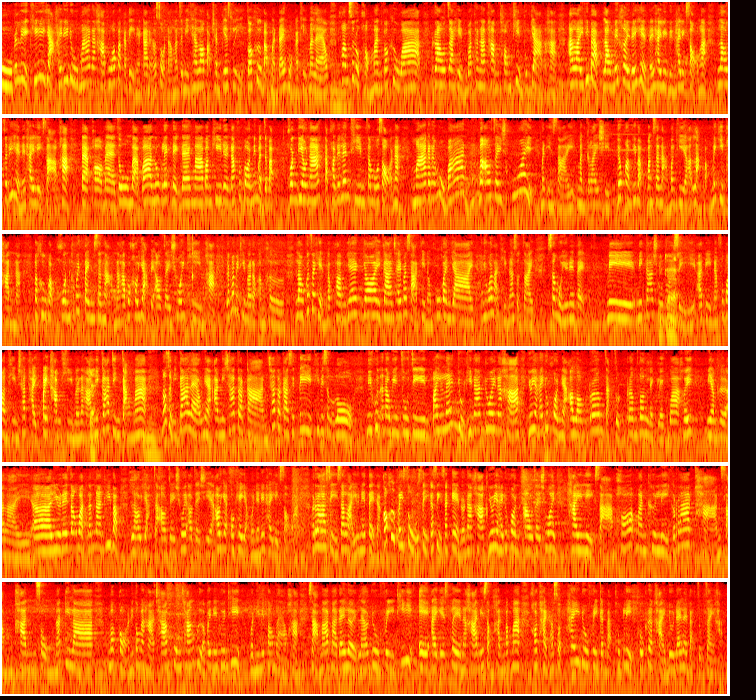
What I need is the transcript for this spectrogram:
หูเป็นลีกที่อยากให้ได้ดูมากนะคะ เพราะว่าปกติเนี่ยการถ่ายทอดสดอะมันจะมีแค่รอบแบบแชมเปี้ยนส์ลีกก็คือแบบเหมือนได้หัวกะทิมาแล้วอืมความสนุกของมันก็คือว่า เราจะเห็นวัฒนธรรมท้องถิ่นทุกอย่างอะค่ะ อะไรที่แบบเราไม่เคยได้เห็นในไทยลีกหนึ่งไทยลีกสองอะเราจะได้เห็นในไทยลีกสามค่ะ แบบพ่อแม่จูงแบบว่าลูกเล็กเด็กแดงมาบางทีเนี่ยนักฟุตบอลนี่เหมือนจะแบบ คนเดียวนะ แต่พอได้เล่นทีมสโมสรน่ะมากันทั้งหมู่บ้าน มาเอาใจช่วยมันอินไซต์มันใกล้ชิด ด้วยความที่แบบบางสนามบางทีอะค่ะหลังแบบไม่กี่พันน่ะแต่คือแบบคนเข้าไปเต็มสนามนะคะเพราะเขาอยากไปเอาใจช่วยทีมค่ะ แล้วมันเป็นทีมระดับอำเภอ เราก็จะเห็นแบบความแยกย่อย การใช้ภาษาถิ่นของผู้บรรยายยี่ว่าหลายทีมน่าสนใจ สมุยยูไนเต็ด มีมิก้าชูนมิวลก้าศรีอดีตนักฟุตบอลทีมชาติไทยไปทำทีมแล้วนะคะ จ้ะมิก้าจริงจังมาก อืม นอกจากมิก้าแล้วเนี่ยอะมีชาติตรการ ชาติตรการซิตี้ที่พิษณุโลก มีคุณอนาวินจูจีนไปเล่นอยู่ที่นั่นด้วยนะคะยุยอยากให้ทุกคนเนี่ยเอาลองเริ่มจากจุดเริ่มต้นเล็ก ๆ ว่าเฮ้ยมีอำเภออะไรเอออยู่ในจังหวัดนั้นๆที่แบบเราอยากจะเอาใจช่วยเอาใจเชียร์เอาอย่างโอเคอย่างวันนี้ในไทยลีกสองอะราศีสลายยูไนเต็ดอะก็คือไปสู่สีกับสีสะเกตแล้วนะคะยุยอยากให้ทุกคนเอาใจช่วยไทยลีก3เพราะมันคือหลีกรากฐานสำคัญส่งนักกีฬา เมื่อก่อนนี่ต้องมาหาช้างคุงช้างเผือไปในพื้นที่วันนี้ไม่ต้องแล้วค่ะ สามารถมาได้เลยแล้วดูฟรีที่ AIS Play นะคะนี่สำคัญมากๆ เขาถ่ายทอดสดให้ดูฟรีกันแบบทุกหลีก ทุกเครือข่ายดูได้เลยแบบจุใจค่ะ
